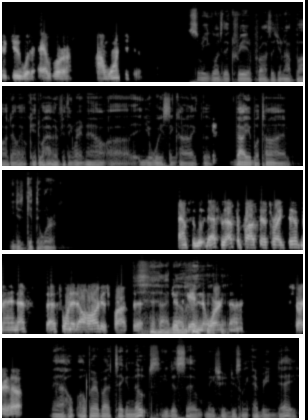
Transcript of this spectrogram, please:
to do whatever I want to do. So when you go into the creative process, you're not bogged down like, okay, do I have everything right now? Uh, and you're wasting kind of like the valuable time. You just get to work. Absolutely, that's that's the process right there, man. That's that's one of the hardest process. I know. Just getting the work done, straight up. Man, I hope I hope everybody's taking notes. He just said make sure you do something every day.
